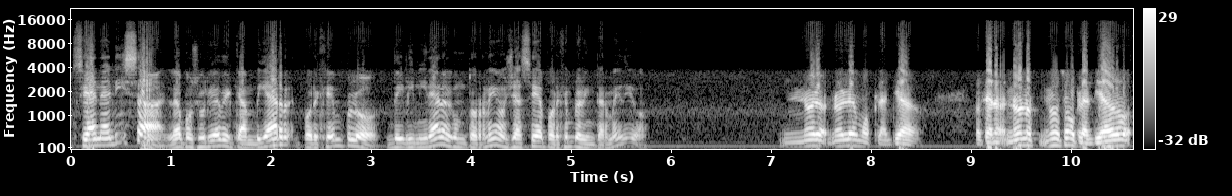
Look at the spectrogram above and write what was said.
¿Se analiza la posibilidad de cambiar, por ejemplo, de eliminar algún torneo, ya sea, por ejemplo, el intermedio? No lo, no lo hemos planteado. O sea, no, no, no, no nos hemos planteado,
